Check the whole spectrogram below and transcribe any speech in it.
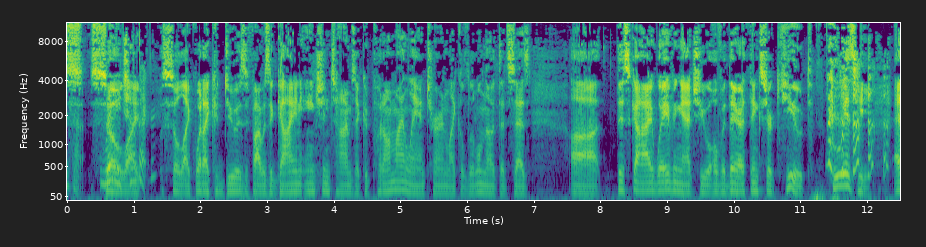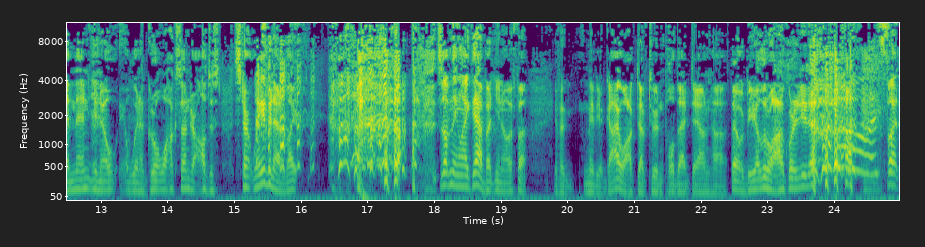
each other. So each like, other. so like, what I could do is, if I was a guy in ancient times, I could put on my lantern like a little note that says, uh, this guy waving at you over there thinks you're cute. Who is he? and then, you know, when a girl walks under, I'll just start waving at him like something like that. But, you know, if a, if a, maybe a guy walked up to it and pulled that down, uh, that would be a little awkward, you know? but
